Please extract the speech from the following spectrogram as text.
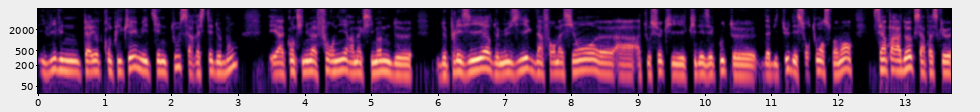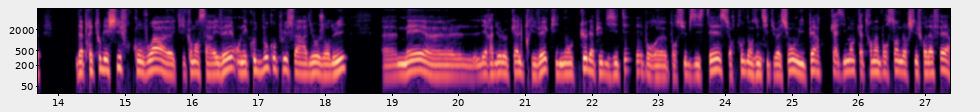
ils vivent une période compliquée, mais ils tiennent tous à rester debout et à continuer à fournir un maximum de, de plaisir, de musique, d'informations euh, à, tous ceux qui, qui les écoutent euh, d'habitude. Et surtout en ce moment, c'est un paradoxe hein, parce que d'après tous les chiffres qu'on voit euh, qui commencent à arriver, on écoute beaucoup plus la radio aujourd'hui. mais les radios locales privées qui n'ont que la publicité pour, pour subsister se retrouvent dans une situation où ils perdent quasiment 80% de leur chiffre d'affaires.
